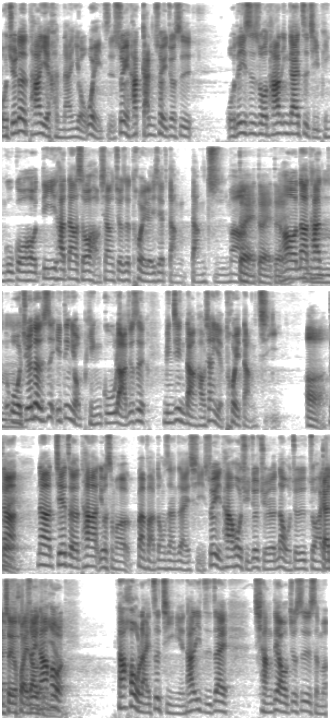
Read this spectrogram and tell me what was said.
我觉得他也很难有位置，所以他干脆就是我的意思是说，他应该自己评估过后，第一，他那时候好像就是退了一些党党职嘛，，对对对，然后那他、我觉得是一定有评估啦，就是民进党好像也退党籍，嗯，那，那接着他有什么办法东山再起？所以他或许就觉得，那我就是抓干脆坏到所以他后他后来这几年，他一直在强调就是什么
